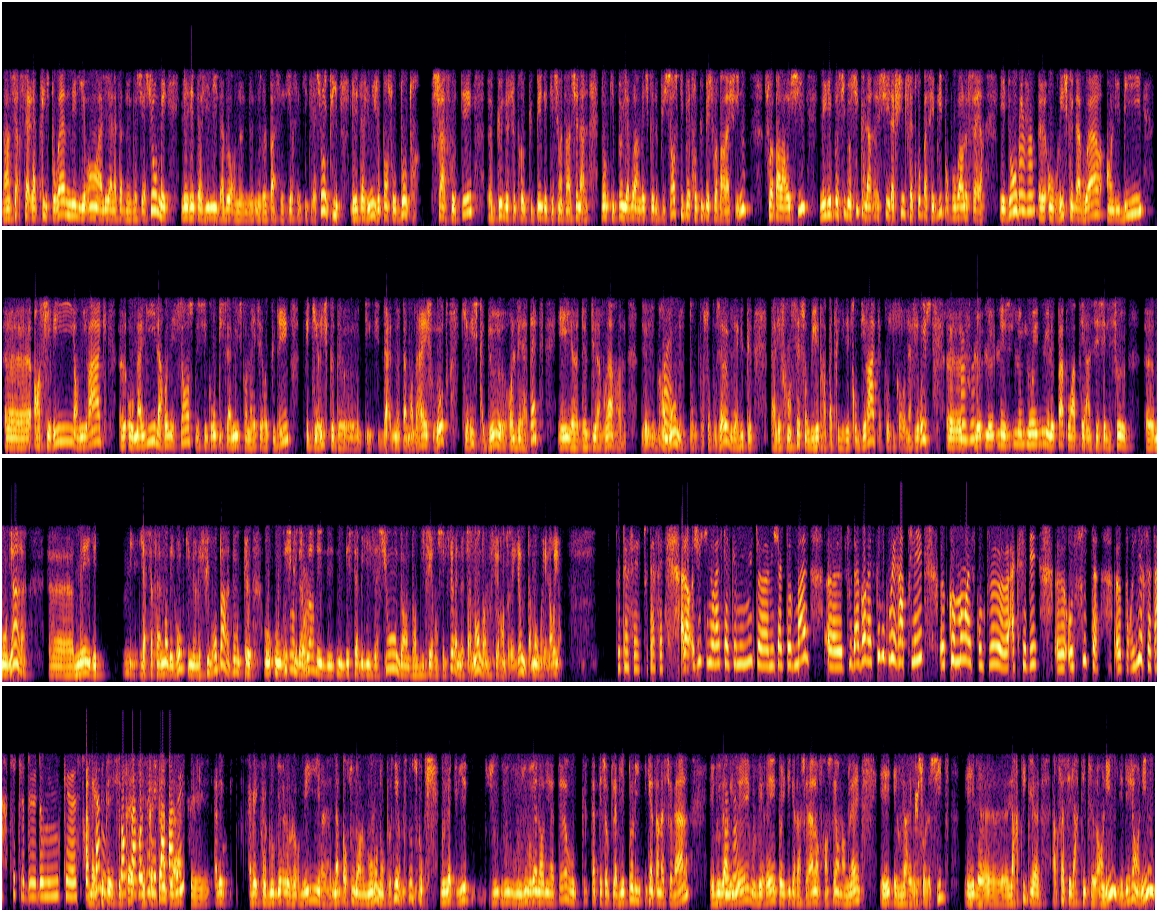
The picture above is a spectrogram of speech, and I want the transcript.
la crise pourrait amener l'Iran à aller à la table de négociation, mais les États-Unis, d'abord, ne, ne, veulent pas saisir cette situation. Et puis, les États-Unis, je pense aux d'autres chafouetter euh, que de se préoccuper des questions internationales. Donc il peut y avoir un risque de puissance qui peut être occupé soit par la Chine, soit par la Russie, mais il est possible aussi que la Russie et la Chine soient trop affaiblies pour pouvoir le faire. Et donc mhm. euh, on risque d'avoir en Libye, euh, en Syrie, en Irak, euh, au Mali, la renaissance de ces groupes islamistes qu'on avait fait reculer et qui risquent de, notamment Daesh ou d'autres, qui risquent de relever la tête et euh, de ne plus avoir le grand monde pour, s'opposer à eux. Vous avez vu que bah, les Français sont obligés de rapatrier des troupes d'Irak à cause du coronavirus. Mhm. L'ONU et le pape ont appelé un cessez-le-feu mondial, mais il est il y a certainement des groupes qui ne le suivront pas. Donc, euh, on, risque d'avoir des, des, une déstabilisation dans, différents secteurs et notamment dans différentes régions, notamment au Moyen-Orient. Tout à fait, tout à fait. Alors, juste, il nous reste quelques minutes, euh, Michel Taubman. Euh, tout d'abord, est-ce que vous pouvez rappeler comment est-ce qu'on peut accéder au site pour lire cet article de Dominique Strauss-Kahn ah bah tant que la revue n'est pas parue? hein, avec Google aujourd'hui, euh, n'importe où dans le monde, on peut lire tout ce qu'on. Vous appuyez, vous, ouvrez un ordinateur, vous tapez sur le clavier politique internationale et vous mhm. arrivez, vous verrez politique internationale en français, en anglais, et, vous arrivez sur le site. Et l'article, alors ça c'est l'article en ligne, il est déjà en ligne.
